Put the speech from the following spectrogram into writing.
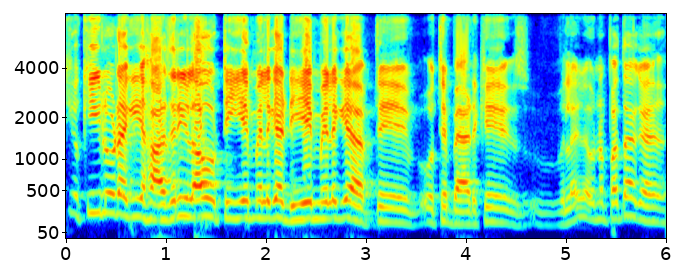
ਕਿ ਕੀ ਲੋੜ ਹੈਗੀ ਹਾਜ਼ਰੀ ਲਾਓ ਟੀਏ ਮਿਲ ਗਿਆ ਡੀਏ ਮਿਲ ਗਿਆ ਤੇ ਉੱਥੇ ਬੈਠ ਕੇ ਲੈ ਲਓ, ਉਹਨੂੰ ਪਤਾ ਹੈਗਾ।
